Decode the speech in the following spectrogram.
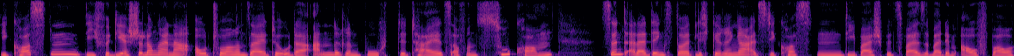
Die Kosten, die für die Erstellung einer Autorenseite oder anderen Buchdetails auf uns zukommen, sind allerdings deutlich geringer als die Kosten, die beispielsweise bei dem Aufbau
